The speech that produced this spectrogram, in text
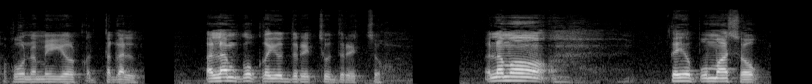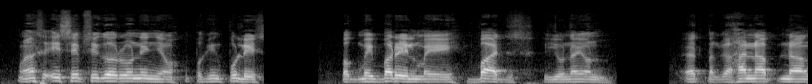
Ako na mayor at tagal. Alam ko kayo diretso-diretso. Alam mo, kayo pumasok, nasa isip siguro ninyo, paging pulis, pag may baril, may badge, yun na yun. At naghahanap ng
